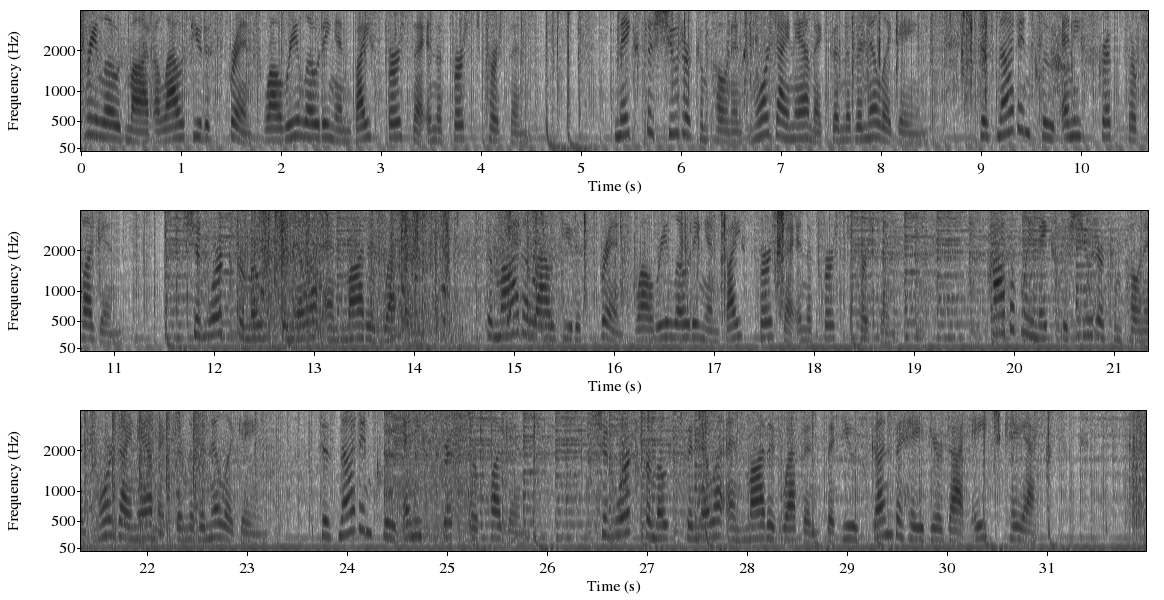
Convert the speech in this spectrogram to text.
Sprint Reload mod allows you to sprint while reloading and vice versa in the first person. Makes the shooter component more dynamic than the vanilla game. Does not include any scripts or plugins. Should work for most vanilla and modded weapons. The mod allows you to sprint while reloading and vice versa in the first person. Probably makes the shooter component more dynamic than the vanilla game. Does not include any scripts or plugins. Should work for most vanilla and modded weapons that use gunbehavior.hkx.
